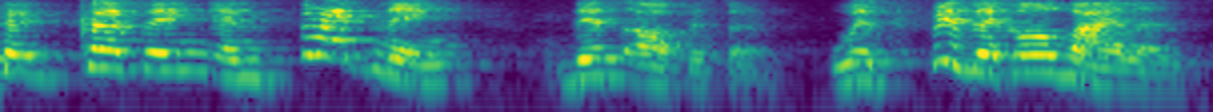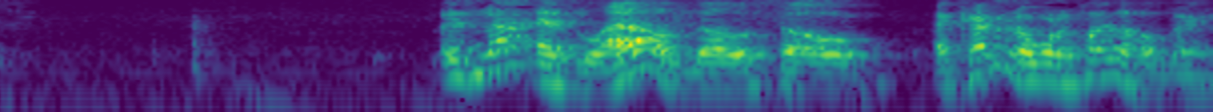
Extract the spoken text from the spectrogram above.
and cussing, and threatening this officer with physical violence. It's not as loud though, so I kind of don't want to play the whole thing.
